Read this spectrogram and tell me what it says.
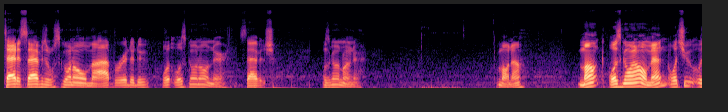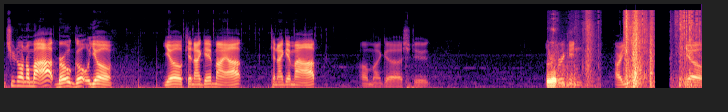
Tatted Savage, what's going on my operator, dude? What what's going on there, Savage? What's going on there? Come on now. Monk, what's going on, man? What you what you doing on my op, bro? Go, yo, yo. Can I get my op? Can I get my op? Oh my gosh, dude. You freaking, are you? Yo,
